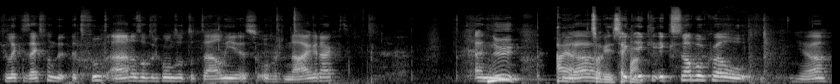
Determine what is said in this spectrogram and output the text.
gelijk gezegd, van de, het voelt aan alsof er gewoon zo totaal niet is over nagedacht. En, Nu- ah ja, sorry, zeg ik, maar. ik, ik snap ook wel... Ja,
